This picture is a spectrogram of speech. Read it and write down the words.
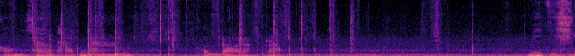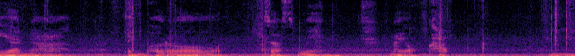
ของชาวธาตุน้ำคนรอรักเก่า Magician นะคะ Emperor Judgment Knight of Cup อืม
